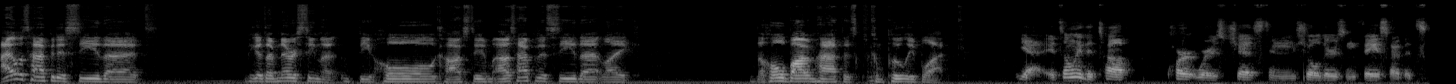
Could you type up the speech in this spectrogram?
I was happy to see that because I've never seen the the whole costume. I was happy to see that like the whole bottom half is completely black. Yeah, it's only the top part where his chest and shoulders and face are. That's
